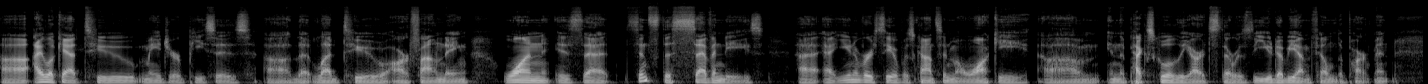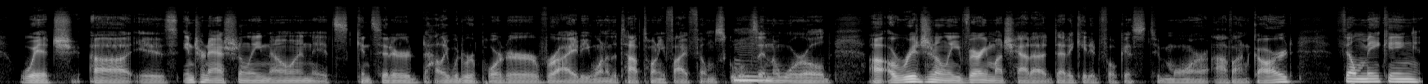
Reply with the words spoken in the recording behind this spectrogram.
Uh, I look at two major pieces uh, that led to our founding. One is that since the 70s, uh, at University of Wisconsin Milwaukee, um, in the Peck School of the Arts, there was the UWM Film Department, which uh, is internationally known. It's considered Hollywood Reporter, Variety, one of the top 25 film schools mm. in the world. Uh, originally, very much had a dedicated focus to more avant-garde filmmaking.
